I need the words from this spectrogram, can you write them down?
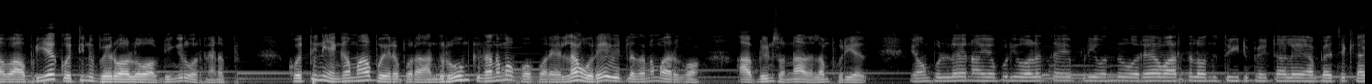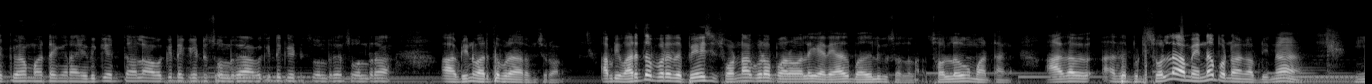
அவள் அப்படியே கொத்தின்னு போயிடுவாளோ அப்படிங்கிற ஒரு நினப்பு கொத்தினு எங்கம்மா போயிட போகிறா அந்த ரூமுக்கு தானம்மா போக போகிறேன் எல்லாம் ஒரே வீட்டில் தானம்மா இருக்கும். அப்படின்னு சொன்னால் அதெல்லாம் புரியாது. என் பிள்ளை நான் எப்படி வளர்த்தேன் எப்படி வந்து ஒரே வாரத்தில் வந்து தூக்கிட்டு போயிட்டாலே என் பேச்சை கேட்கவே மாட்டேங்கிறான். எதுக்கு எடுத்தாலும் அவகிட்ட கேட்டு சொல்கிறேன் அவகிட்ட கேட்டு சொல்கிறேன் சொல்கிறான் அப்படின்னு வருத்தப்பட ஆரம்பிச்சிருவாங்க. அப்படி வருத்தப்படுறத பேசி சொன்னால் கூட பரவாயில்ல எதையாவது பதிலுக்கு சொல்லலாம். சொல்லவும் மாட்டாங்க. அதை அதை இப்படி சொல்லாமல் என்ன பண்ணுவாங்க அப்படின்னா நீ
